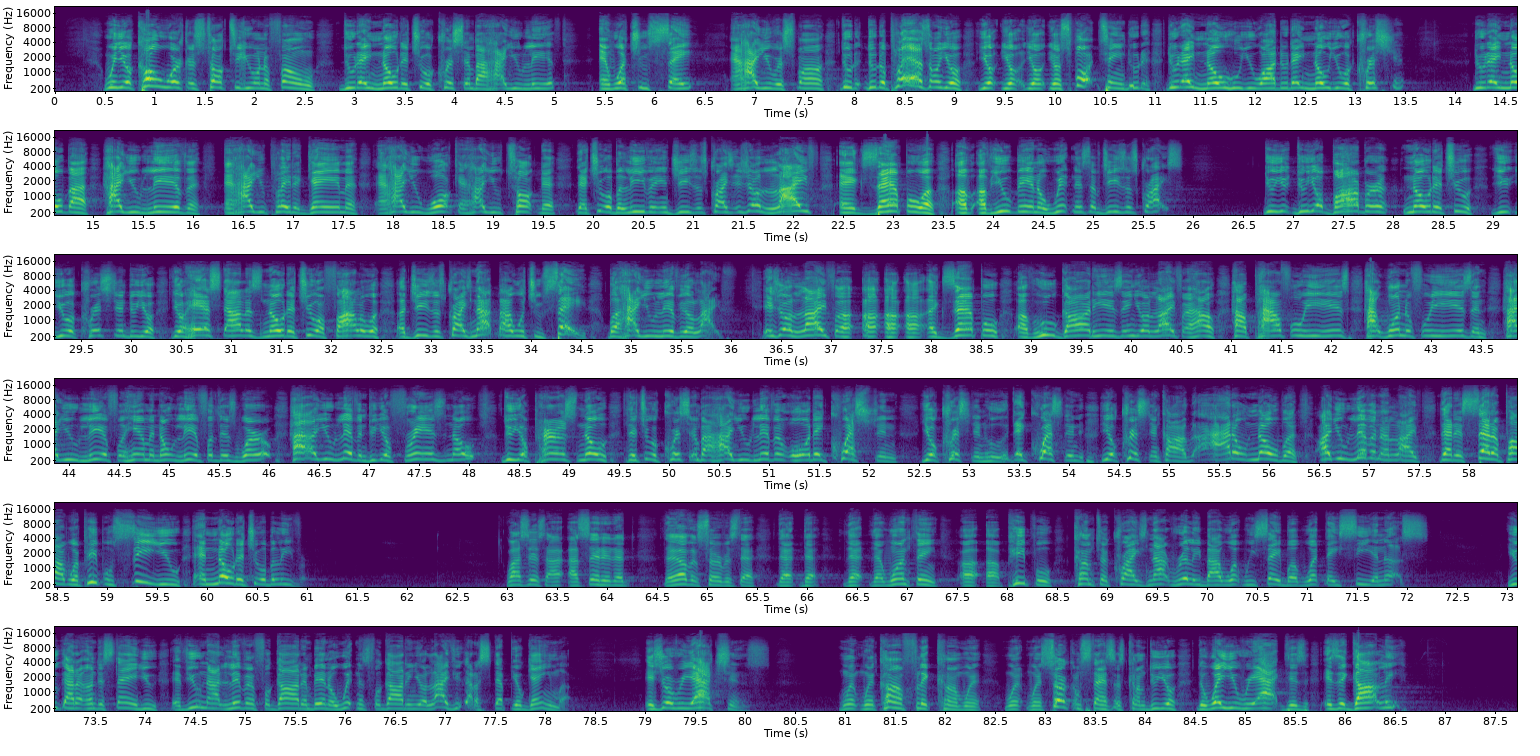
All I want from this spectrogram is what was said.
When your co-workers talk to you on the phone, do they know that you're a Christian by how you live and what you say and how you respond? Do, do the players on your, your, your, your, your sport team, do they, do they know who you are? Do they know you're a Christian? Do they know by how you live and, and how you play the game and, and how you walk and how you talk that, that you're a believer in Jesus Christ? Is your life an example of, of, of you being a witness of Jesus Christ? Do, you, do your barber know that you, you, you're a Christian? Do your, your hairstylist know that you're a follower of Jesus Christ? Not by what you say, but how you live your life. Is your life a, a, a, a, example of who God is in your life and how, how powerful He is, how wonderful He is, and how you live for Him and don't live for this world? How are you living? Do your friends know? Do your parents know that you're a Christian by how you living, or they question your Christianhood? They question your Christian card. I don't know, but are you living a life that is set apart where people see you and know that you're a believer? Watch this. I, I said it at the other service that that that that that one thing uh, uh, people come to Christ not really by what we say, but what they see in us. You got to understand you if you're not living for God and being a witness for God in your life, you got to step your game up. Is your reactions when, when conflict come, when, when when circumstances come, do your the way you react is is it godly?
